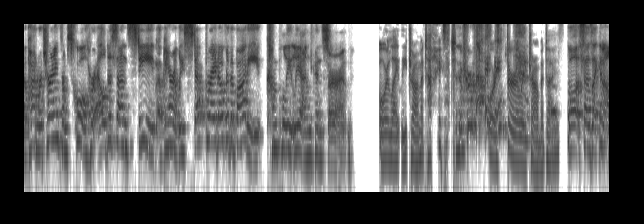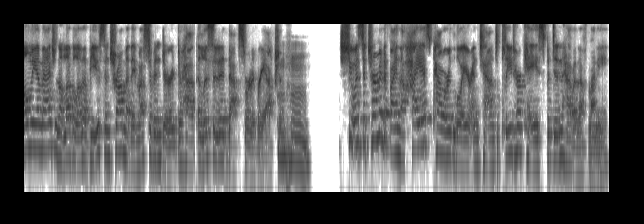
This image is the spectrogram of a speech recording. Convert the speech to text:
Upon returning from school, her eldest son Steve apparently stepped right over the body, completely unconcerned. Or lightly traumatized Right? or thoroughly traumatized. Well, it says I can only imagine the level of abuse and trauma they must have endured to have elicited that sort of reaction. hmm She was determined to find the highest powered lawyer in town to plead her case, but didn't have enough money.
